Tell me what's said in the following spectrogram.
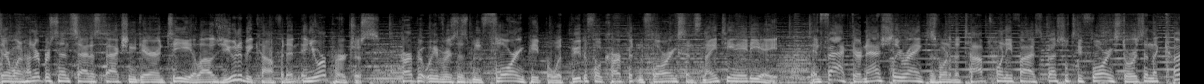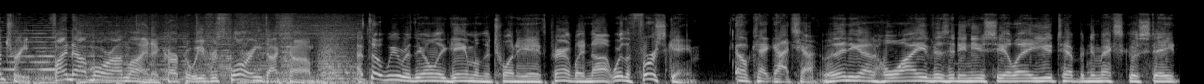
Their 100% satisfaction guarantee allows you to be confident in your purchase. Carpet Weavers has been flooring people with beautiful carpet and flooring since 1988. In fact, they're nationally ranked as one of the top 25 specialty flooring stores in the country. Find out more online at carpetweaversflooring.com. I thought we were the only game on the 28th. Apparently not. We're the first game. Okay, gotcha. Well, then you got Hawaii visiting UCLA, UTEP and New Mexico State,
